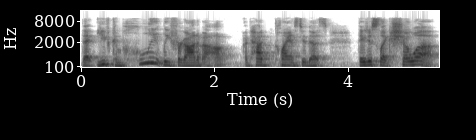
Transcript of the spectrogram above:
that you've completely forgot about, I've had clients do this, they just like show up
